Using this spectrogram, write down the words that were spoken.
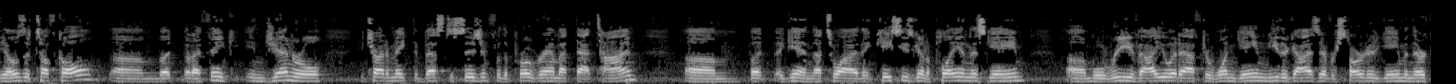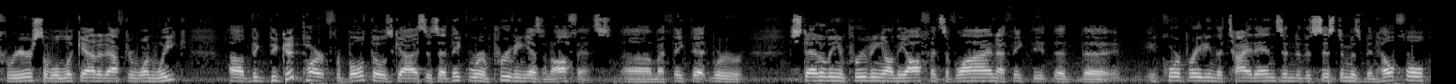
you know, it was a tough call, um, but, but I think in general, you try to make the best decision for the program at that time. Um, but again, that's why I think Casey's going to play in this game. Um, we'll reevaluate after one game. Neither guy's ever started a game in their career, so we'll look at it after one week. Uh, the, the good part for both those guys is I think we're improving as an offense. Um, I think that we're steadily improving on the offensive line. I think the, the, the incorporating the tight ends into the system has been helpful.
